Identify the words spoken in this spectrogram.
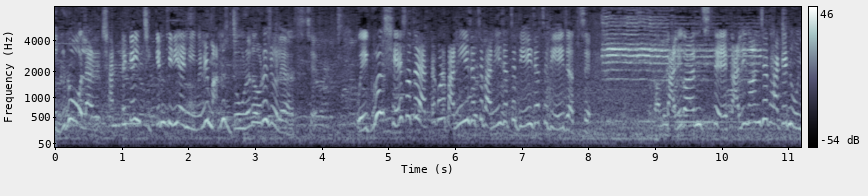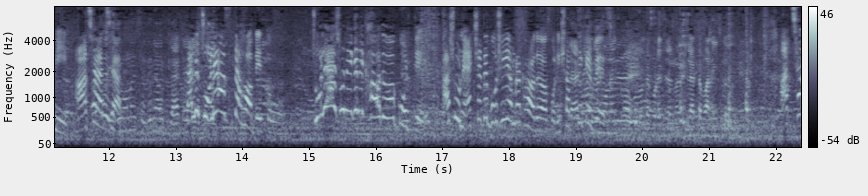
এগরোল আর ষাট টাকায় চিকেন বিরিয়ানি মানে মানুষ দৌড়ে দৌড়ে চলে আসছে। ওই এগরোল শেষ হতে একটা করে বানিয়ে যাচ্ছে বানিয়ে যাচ্ছে দিয়েই যাচ্ছে দিয়েই যাচ্ছে। কালীগঞ্জ কালীগঞ্জে থাকেন উনি। আচ্ছা আচ্ছা। তাহলে চলে আসতে হবে তো। চলে আসুন এখানে খাওয়া দাওয়া করতে। আসুন একসাথে বসেই আমরা খাওয়া দাওয়া করি সব থেকে বেস্ট আচ্ছা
